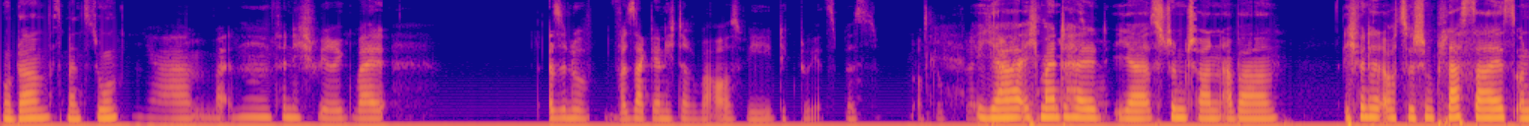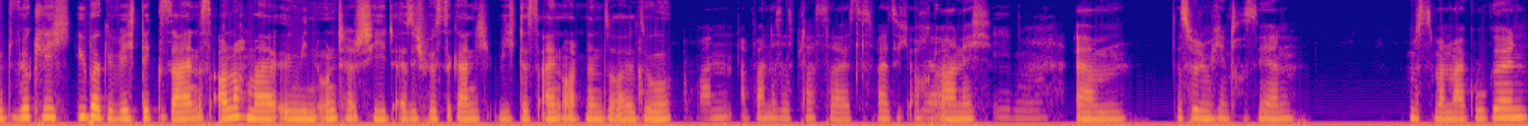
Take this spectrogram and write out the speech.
oder? Was meinst du? Ja, hm, finde ich schwierig, weil, also du sagst ja nicht darüber aus, wie dick du jetzt bist. ja, ich meinte halt, ja, es stimmt schon, aber ich finde halt auch zwischen Plus-Size und wirklich übergewichtig sein ist auch nochmal irgendwie ein Unterschied. Also ich wüsste gar nicht, wie ich das einordnen soll. So. Ab, ab, wann, ab wann ist es Plus-Size? Das weiß ich auch ja, gar nicht. Ähm, das würde mich interessieren. Müsste man mal googeln.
